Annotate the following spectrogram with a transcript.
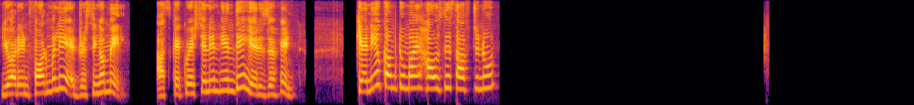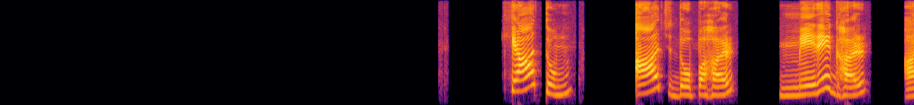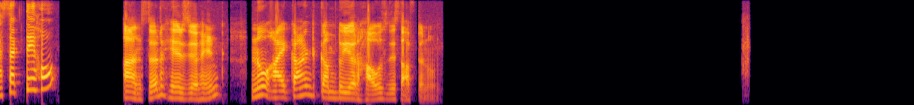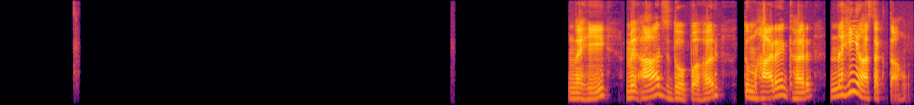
You are informally addressing a male. Ask a question in Hindi. Here is a hint. Can you come to my house this afternoon? क्या तुम आज दोपहर मेरे घर आ सकते हो Answer Here's your hint. No, I can't come to your house this afternoon. नहीं मैं आज दोपहर तुम्हारे घर नहीं आ सकता हूँ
